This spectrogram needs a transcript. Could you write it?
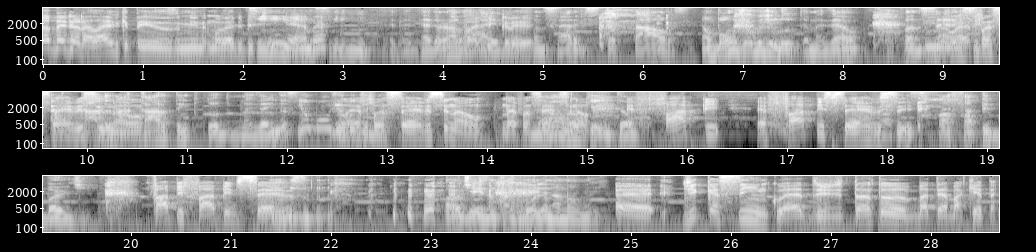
É o Dead or Alive que tem os mulheres de biquíni, sim, é, né? Sim, é Dead or Alive. Pode crer. É fanservice total. É um bom jogo de luta, mas é um fanservice, não é fanservice não. na cara o tempo todo. Mas ainda assim é um bom jogo não é de luta. Não é fanservice não. Não é fanservice não. não. Okay, então. É FAP... É FAP Service. FAP, FAP Bird. FAP FAP de Service. Olha o Jason com as bolhas na mão aí. É, dica 5, é de tanto bater a baqueta.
